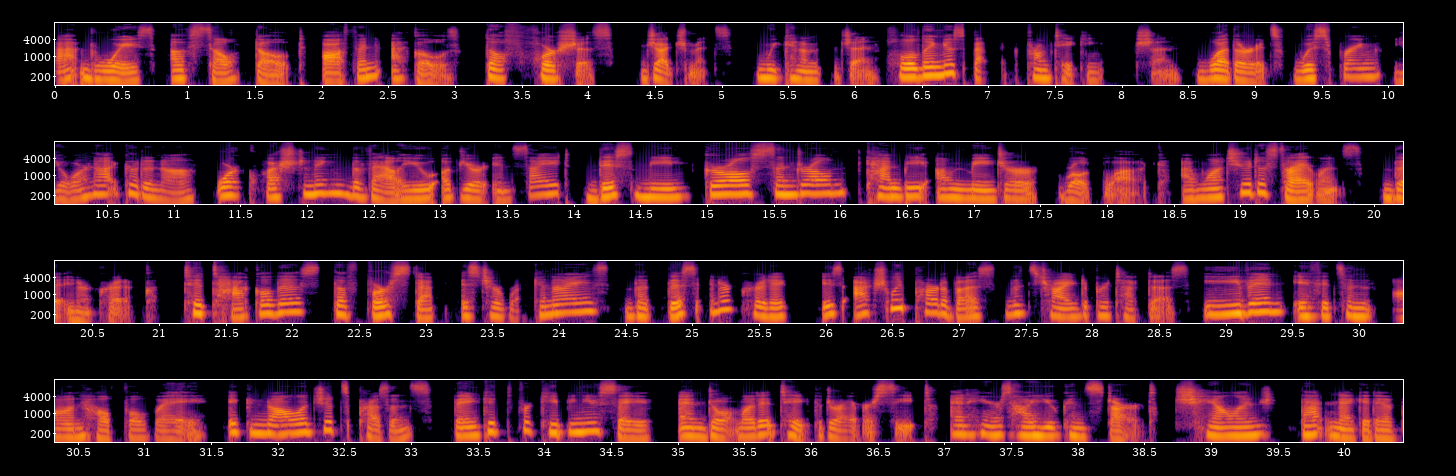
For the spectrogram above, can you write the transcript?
That voice of self doubt often echoes the harshest judgments we can imagine, holding us back from taking action, whether it's whispering you're not good enough or questioning the value of your insight, this mean girl syndrome can be a major roadblock. I want you to silence the inner critic. To tackle this, the first step is to recognize that this inner critic is actually part of us that's trying to protect us, even if it's an unhelpful way. Acknowledge its presence, thank it for keeping you safe, and don't let it take the driver's seat. And here's how you can start challenge that negative.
